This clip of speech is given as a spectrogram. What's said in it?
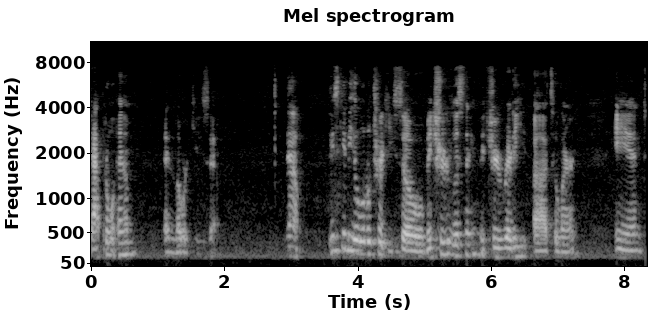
capital M and lowercase m. Now, these can be a little tricky, so make sure you're listening, make sure you're ready uh, to learn. And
